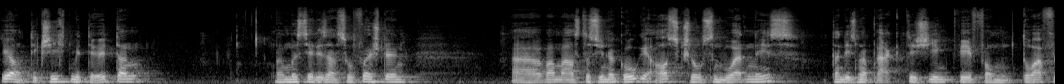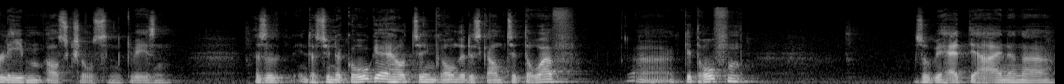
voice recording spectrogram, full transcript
Ja, und die Geschichte mit den Eltern, man muss sich das auch so vorstellen, äh, wenn man aus der Synagoge ausgeschlossen worden ist, dann ist man praktisch irgendwie vom Dorfleben ausgeschlossen gewesen. Also in der Synagoge hat sich im Grunde das ganze Dorf äh, getroffen so wie heute auch in einer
